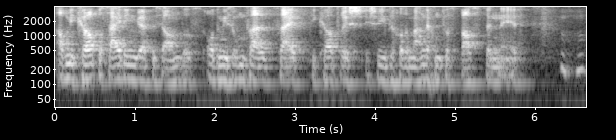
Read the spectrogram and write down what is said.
aber mein Körper sagt irgendwie etwas anderes. Oder mein Umfeld sagt, die Körper ist, ist weiblich oder männlich und das passt dann nicht. Mhm.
